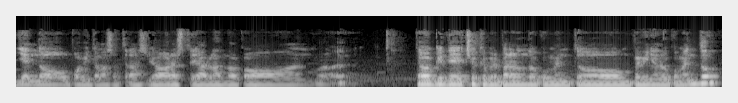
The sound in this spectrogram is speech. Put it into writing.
yendo un poquito más atrás. Yo ahora estoy hablando con... Bueno, tengo que, de hecho, que preparar un documento, un pequeño documento,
